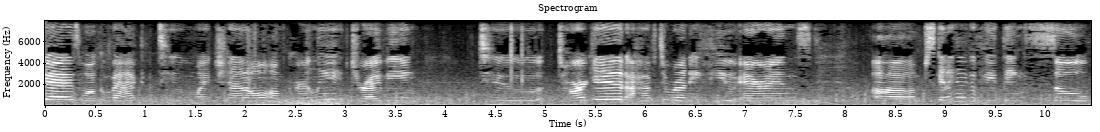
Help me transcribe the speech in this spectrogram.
guys, welcome back to my channel. I'm currently driving to Target. I have to run a few errands. Um, just getting like a few things, soap,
